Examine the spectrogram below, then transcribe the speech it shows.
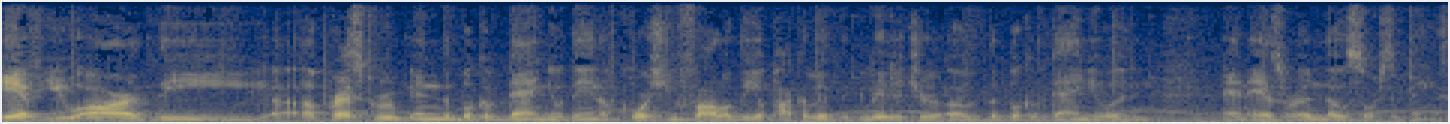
If you are the uh, oppressed group in the book of Daniel, then of course you follow the apocalyptic literature of the book of Daniel and, and Ezra and those sorts of things.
